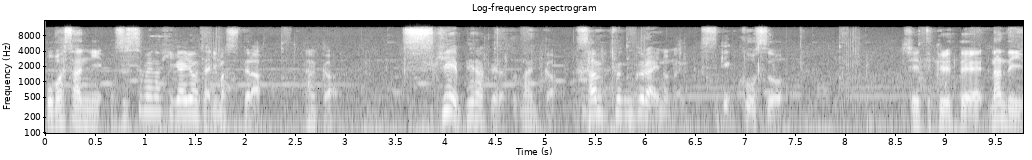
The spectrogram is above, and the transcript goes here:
おばさんにおすすめの日帰り温泉ありますって言ったら、なんか、すげえペラペラとなんか、3分ぐらいのなんかすげえコースを教えてくれて、なんで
